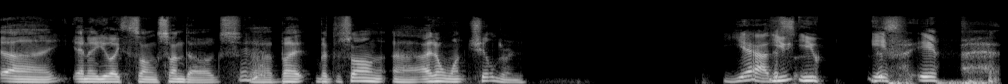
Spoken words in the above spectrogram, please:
uh, I know you like the song "Sundogs," uh, but but the song uh, "I Don't Want Children" Yeah, you you this- if if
